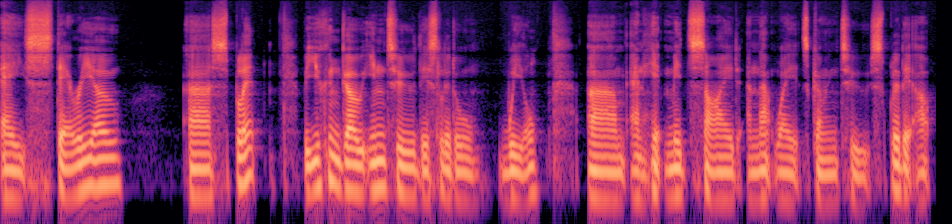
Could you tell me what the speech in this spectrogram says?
a stereo uh, split but you can go into this little wheel um, and hit mid side, and that way it's going to split it up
